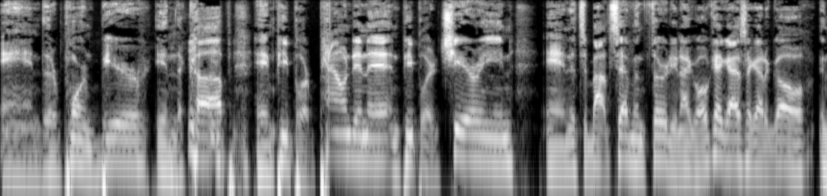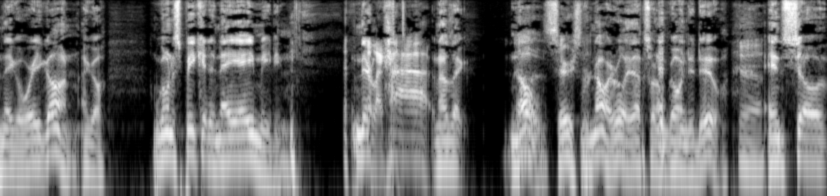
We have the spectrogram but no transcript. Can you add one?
and they're pouring beer in the cup, and people are pounding it, and people are cheering, and it's about seven thirty, and I go, okay, guys, I got to go, and they go, where are you going? I go, I'm going to speak at an AA meeting, and they're like, ha, and I was like. No, No, seriously. No, really, that's what I'm going to do. And so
